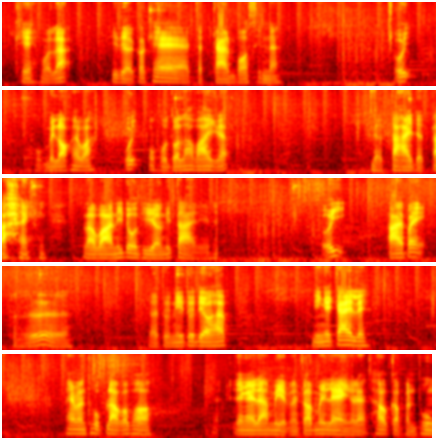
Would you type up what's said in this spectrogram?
โอเค หมดละ ที่เหลือก็แค่จัดการบอสสินนะอุ้ยโอ้โห ไม่ล็อกให้วะอุ้ย โอ้โห โดนลาวาอีกแล้ว เดี๋ยวตาย เดี๋ยวตาย ลาวานี่โดนทีเดียวนี่ตายเลยเอ้ย ตายไป เออ เดี๋ยวตัวนี้ตัวเดียวครับ ยิงใกล้ๆเลย ให้มันทุบเราก็พอ ยังไง damage มันก็ไม่แรงอยู่แล้ว เท่ากับมันพุ่ง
